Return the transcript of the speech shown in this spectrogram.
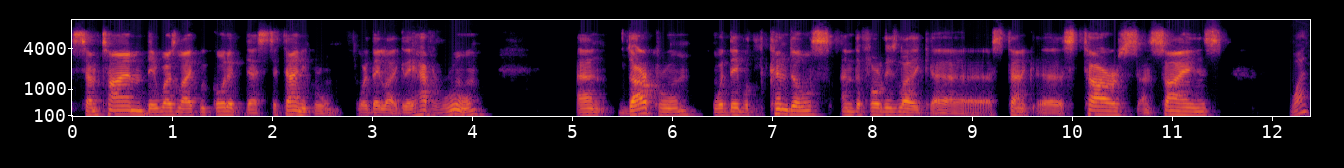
Sometime there was like we call it the satanic room where they like they have a room and dark room where they put candles and the floor is like uh, satanic, uh, stars and signs. What?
